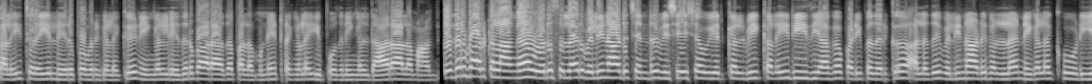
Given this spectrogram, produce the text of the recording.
கலைத்துறையில் இருப்பவர்களுக்கு நீங்கள் எதிர்பாராத பல முன்னேற்றங்களை இப்போது நீங்கள் தாராளமாக எதிர்பார்க்கலாங்க. ஒரு சிலர் வெளிநாடு சென்று விசேஷ உயர்கல்வி கலை ரீதியாக படிப்பதற்கு அல்லது வெளிநாடுகளில் நிகழக்கூடிய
